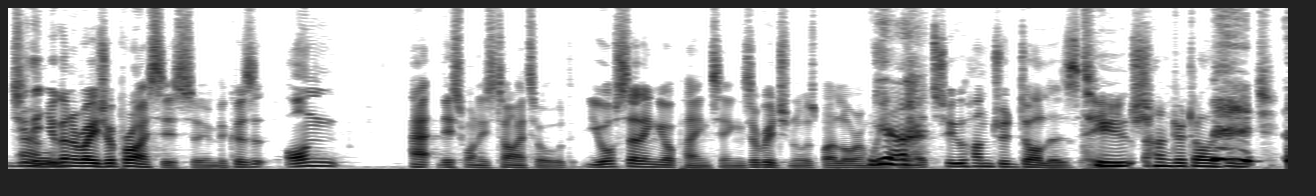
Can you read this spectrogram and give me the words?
Do you think Um, you're going to raise your prices soon? Because on at this one is titled, "You're selling your paintings, originals by Lauren Weedman Yeah. at two hundred dollars Two each." hundred dollars each.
